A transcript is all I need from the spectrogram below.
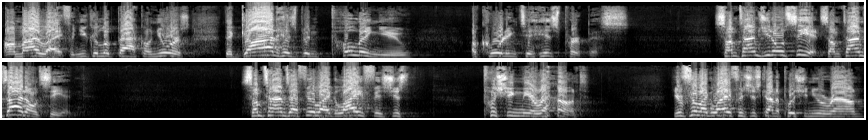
on my life, and you can look back on yours, that God has been pulling you according to His purpose. Sometimes you don't see it, sometimes I don't see it. Sometimes I feel like life is just pushing me around. You ever feel like life is just kind of pushing you around?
